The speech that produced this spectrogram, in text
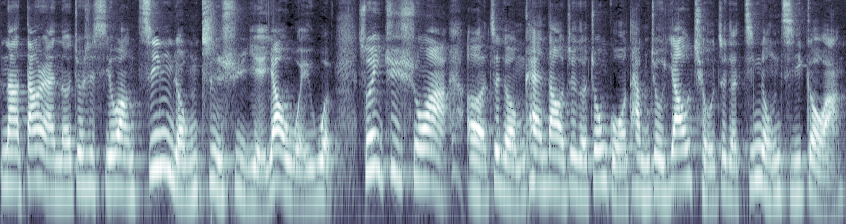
那当然。呢，就是希望金融秩序也要维稳，所以据说啊，呃，这个我们看到这个中国，他们就要求这个金融机构啊，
